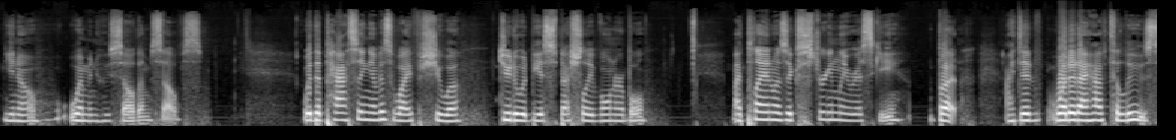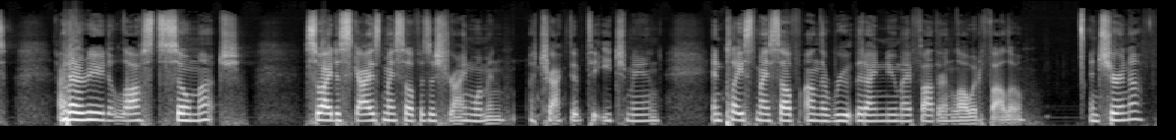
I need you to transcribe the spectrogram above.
you know, women who sell themselves. With the passing of his wife, Shua, Judah would be especially vulnerable. My plan was extremely risky, but I did what did I have to lose? I'd already lost so much. So I disguised myself as a shrine woman, attractive to each man, and placed myself on the route that I knew my father in law would follow. And sure enough,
